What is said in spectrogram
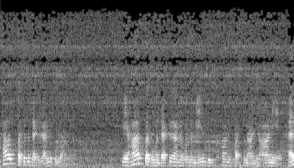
හාත්පසම දැක ගන්න පුළුවන්. මේ හාත්පසම දැක ගන්නකොට මේ දුක්ඛානුපස්සන ඥානය හැර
